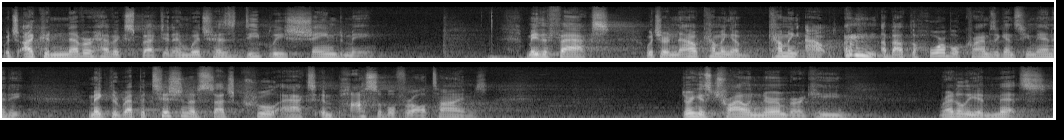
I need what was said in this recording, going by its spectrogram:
which I could never have expected and which has deeply shamed me. May the facts which are now coming, up, coming out about the horrible crimes against humanity make the repetition of such cruel acts impossible for all times. During his trial in Nuremberg, he readily admits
